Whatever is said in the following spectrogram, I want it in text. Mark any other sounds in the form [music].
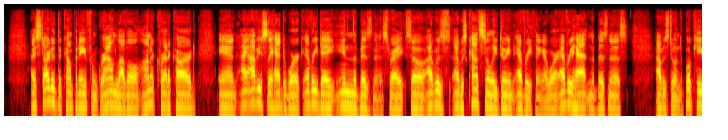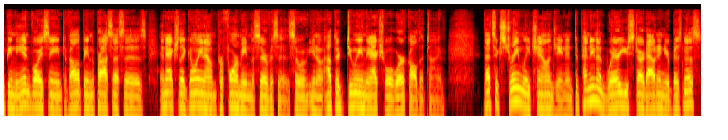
I started the company from ground level on a credit card and I obviously had to work every day in the business, right? So I was, I was constantly doing everything. I wore every hat in the business. I was doing the bookkeeping, the invoicing, developing the processes, and actually going out and performing the services. So, you know, out there doing the actual work all the time. That's extremely challenging. And depending on where you start out in your business,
